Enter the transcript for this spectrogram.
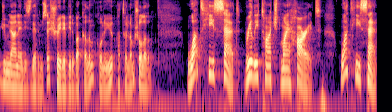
cümle analizlerimize şöyle bir bakalım konuyu hatırlamış olalım. What he said really touched my heart. What he said,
